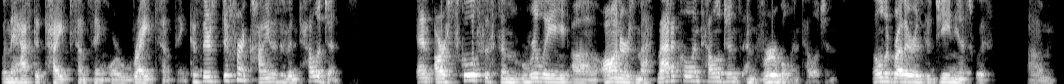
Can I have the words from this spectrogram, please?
when they have to type something or write something because there's different kinds of intelligence. And our school system really uh, honors mathematical intelligence and verbal intelligence. My older brother is a genius with um,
